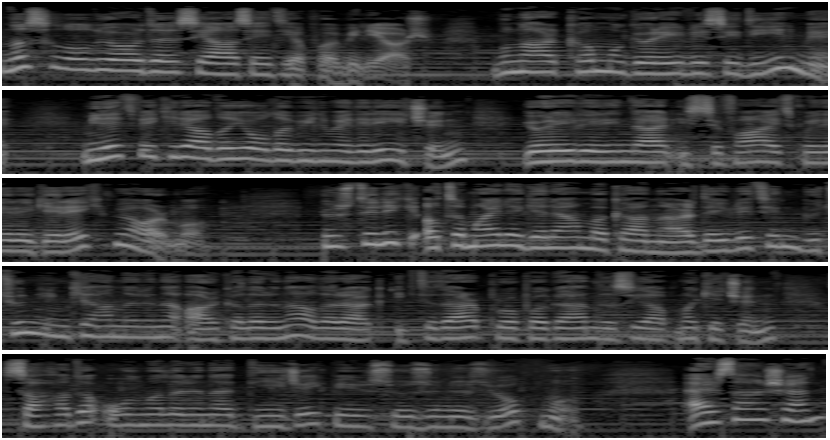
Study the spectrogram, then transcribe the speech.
nasıl oluyor da siyaset yapabiliyor? Bunlar kamu görevlisi değil mi? Milletvekili adayı olabilmeleri için görevlerinden istifa etmeleri gerekmiyor mu? Üstelik atamayla gelen bakanlar devletin bütün imkanlarını arkalarına alarak iktidar propagandası yapmak için sahada olmalarına diyecek bir sözünüz yok mu? Ersan Şen,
